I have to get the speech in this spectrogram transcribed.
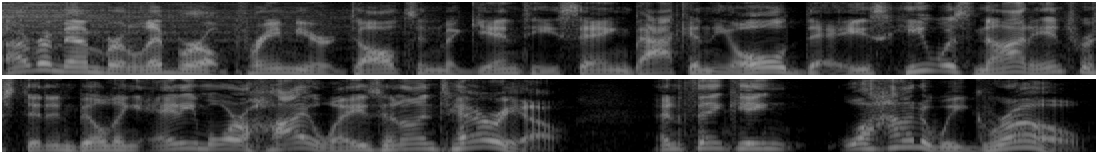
I remember Liberal Premier Dalton McGuinty saying back in the old days he was not interested in building any more highways in Ontario and thinking, well, how do we grow?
